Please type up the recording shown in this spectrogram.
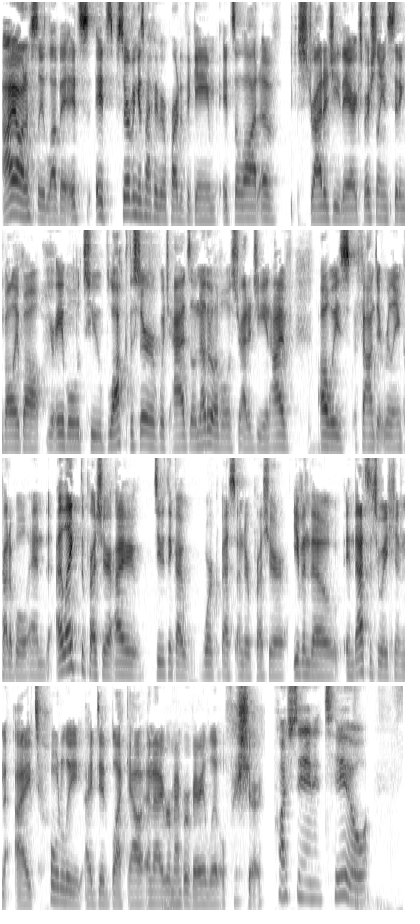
I honestly love it. It's it's serving is my favorite part of the game. It's a lot of strategy there, especially in sitting volleyball. You're able to block the serve, which adds another level of strategy. And I've always found it really incredible. And I like the pressure. I do think I work best under pressure, even though in that situation, I totally, I did black out and I remember very little for sure. Question two,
